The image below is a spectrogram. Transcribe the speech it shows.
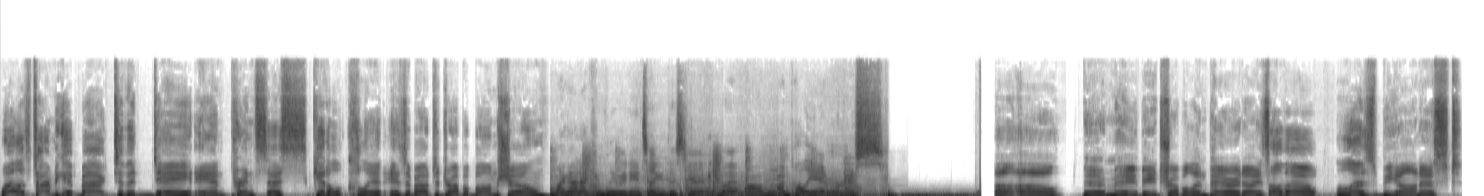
Well, it's time to get back to the date, and Princess Skittleclit is about to drop a bombshell. Oh my god, I can't believe I didn't tell you this yet, but um, I'm polyamorous. Uh oh. There may be trouble in paradise. Although, let's be honest,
